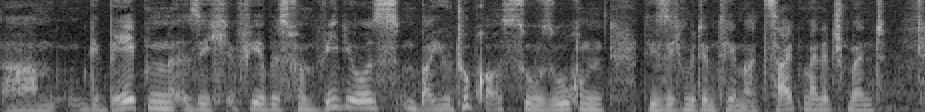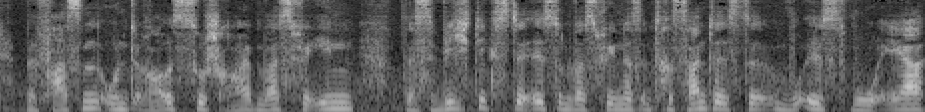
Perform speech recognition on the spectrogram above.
ähm, gebeten, sich vier bis fünf Videos bei YouTube rauszusuchen, die sich mit dem Thema Zeitmanagement befassen und rauszuschreiben, was für ihn das Wichtigste ist und was für ihn das Interessanteste ist, wo er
